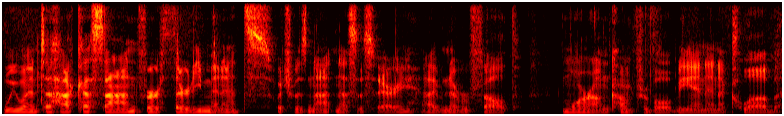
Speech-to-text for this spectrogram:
We went to Hakkasan for 30 minutes, which was not necessary. I've never felt more uncomfortable being in a club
